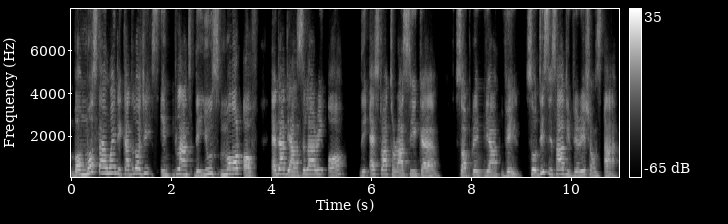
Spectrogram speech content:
But most time when the cardiologist implant, they use more of either the axillary or the extrathoracic uh, subclavian vein. So this is how the variations are.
